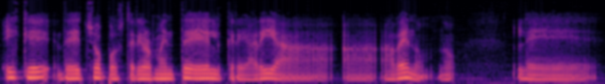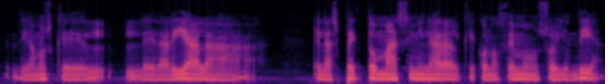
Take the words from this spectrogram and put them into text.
y que de hecho posteriormente él crearía a, Venom, ¿no? Le, digamos que le daría la, el aspecto más similar al que conocemos hoy en día.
